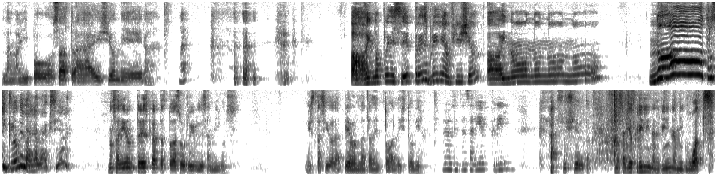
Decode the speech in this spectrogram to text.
La mariposa traicionera. ¿What? Ay, no puede ser. ¿Tres Brilliant Fusion? Ay, no, no, no, no. ¡No! ¿Otro ciclón de la galaxia? Nos salieron tres cartas todas horribles, amigos. Esta ha sido la peor lata de toda la historia. Pero si te salió krill. Ah, sí, cierto. Nos salió Krillin al fin, amigo Watts.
